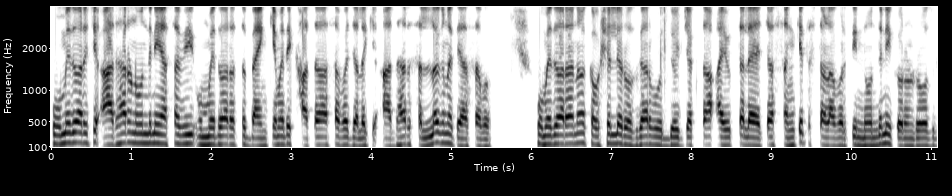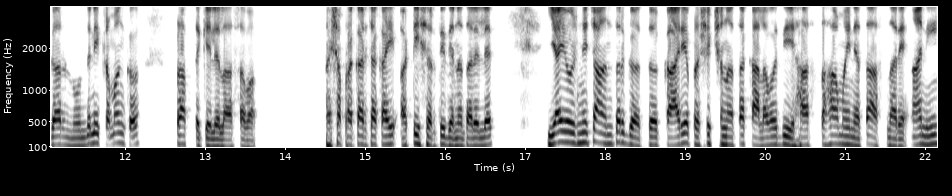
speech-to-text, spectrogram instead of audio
उमेदवाराची आधार नोंदणी असावी उमेदवाराचं बँकेमध्ये खातं असावं ज्याला की आधार संलग्न ते असावं. उमेदवारानं कौशल्य रोजगार व उद्योजकता आयुक्तालयाच्या संकेतस्थळावरती नोंदणी करून रोजगार नोंदणी क्रमांक प्राप्त केलेला असावा. अशा प्रकारच्या काही अटी शर्ती देण्यात आलेल्या आहेत. या योजनेच्या अंतर्गत कार्य प्रशिक्षणाचा कालावधी हा सहा महिन्याचा असणार आहे आणि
